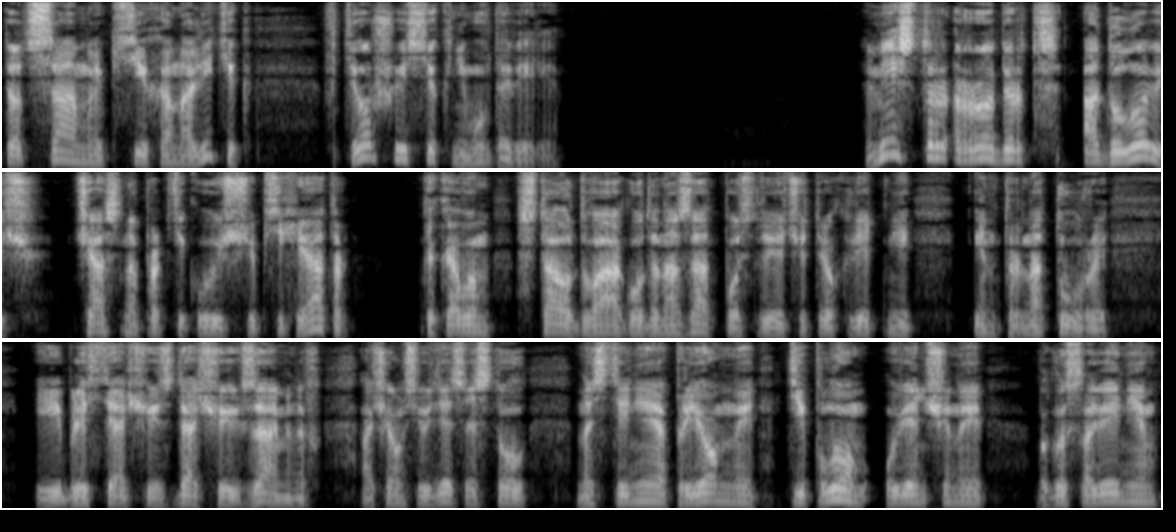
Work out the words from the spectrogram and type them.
тот самый психоаналитик, втершийся к нему в доверие. Мистер Роберт Адулович, частно практикующий психиатр, каковым стал два года назад после четырехлетней интернатуры и блестящей сдачи экзаменов, о чем свидетельствовал на стене приемный диплом, увенчанный благословением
